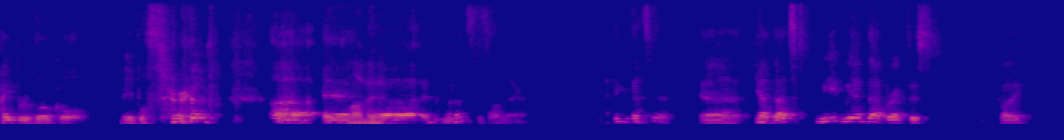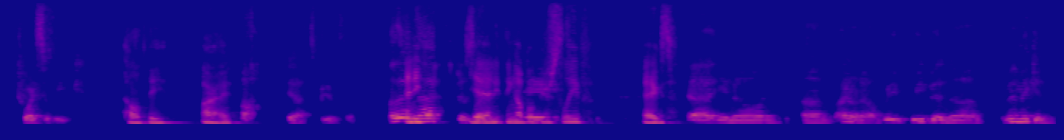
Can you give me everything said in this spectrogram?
hyper local maple syrup, uh, and Love it. Uh, and then what else is on there? I think that's it. Uh, yeah, that's we we had that breakfast probably twice a week. Healthy. All right. Yeah, it's beautiful. Other than Anything- that, just yeah. like anything up up your sleeve? Eggs. Yeah, you know, and um, I don't know. We we've been uh, we've been making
